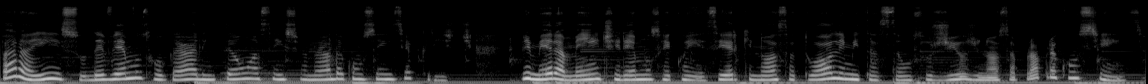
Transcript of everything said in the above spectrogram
Para isso, devemos rogar então a ascensionada consciência crística. Primeiramente, iremos reconhecer que nossa atual limitação surgiu de nossa própria consciência.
